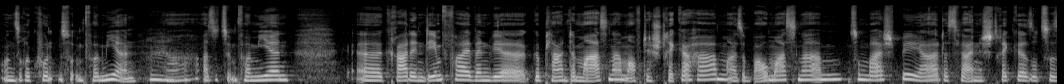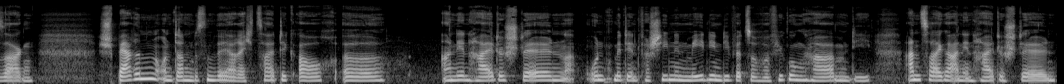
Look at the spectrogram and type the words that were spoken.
unsere Kunden zu informieren. Mhm. Ja, also zu informieren, äh, gerade in dem Fall, wenn wir geplante Maßnahmen auf der Strecke haben, also Baumaßnahmen zum Beispiel, ja, dass wir eine Strecke sozusagen sperren und dann müssen wir ja rechtzeitig auch äh, an den Haltestellen und mit den verschiedenen Medien, die wir zur Verfügung haben, die Anzeige an den Haltestellen,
